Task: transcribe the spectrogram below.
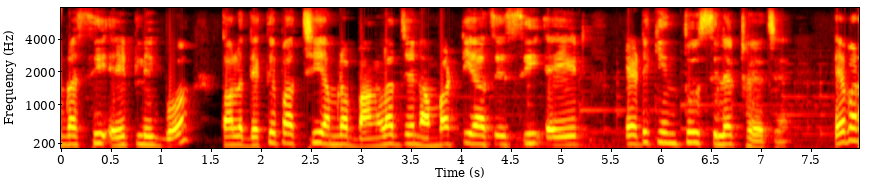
আমরা সি এইট লিখব। তাহলে দেখতে পাচ্ছি আমরা বাংলার যে নাম্বারটি আছে সি এইট এটি কিন্তু সিলেক্ট হয়েছে। এবার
